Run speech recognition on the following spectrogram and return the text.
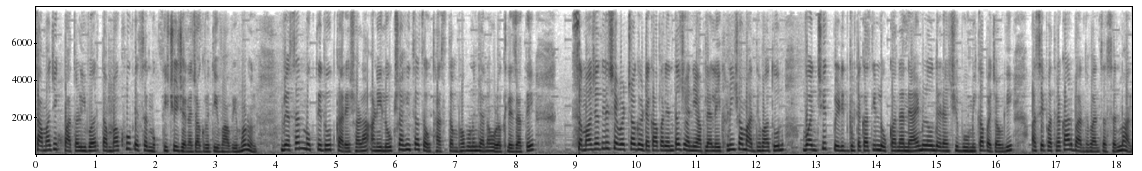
सामाजिक पातळीवर तंबाखू व्यसनमुक्तीची जनजागृती व्हावी म्हणून व्यसनमुक्ती दूत कार्यशाळा आणि लोकशाहीचा चौथा स्तंभ म्हणून ज्यांना ओळखले जाते समाजातील शेवटच्या घटकापर्यंत ज्यांनी आपल्या लेखणीच्या माध्यमातून वंचित पीडित घटकातील लोकांना न्याय मिळवून देण्याची भूमिका बजावली असे पत्रकार बांधवांचा सन्मान.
